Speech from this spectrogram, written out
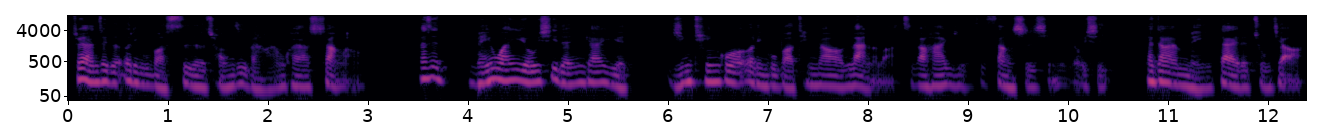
虽然这个《恶灵古堡四》的重制版好像快要上了，但是没玩游戏的应该也已经听过《恶灵古堡》听到烂了吧？知道它也是丧尸型的游戏，但当然每一代的主角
